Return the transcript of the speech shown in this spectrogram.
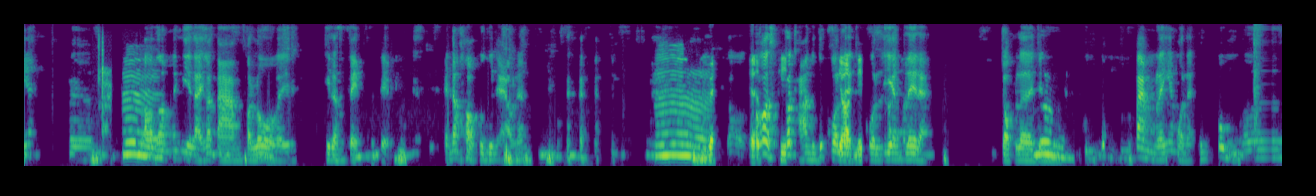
เงี้ยเอออืมเราก็ไม่มีอะไรก็ตาม follow ไป ทีละสเต็ปสเต็ปเป็นต้องขอบคุณคุณแอลนะอืมก็เขาก็ก็ถามถึงทุกคนเลยทุกคนเรียงมาเลยแหละ จบเลยจนอืมคุณปุ้มคุณแป้มอะไรเงี้ยหมดเลยคุณปุ้มเออ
